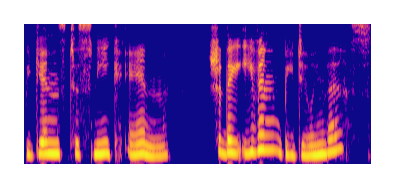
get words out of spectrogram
begins to sneak in should they even be doing this?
